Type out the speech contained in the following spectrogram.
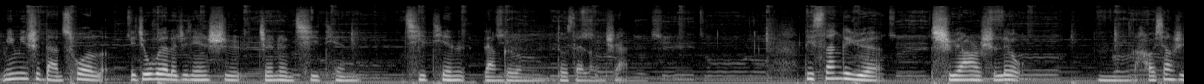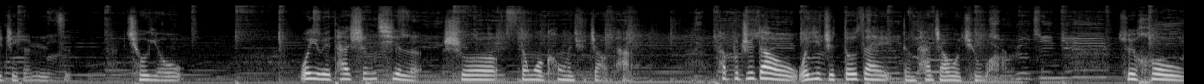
明明是打错了，也就为了这件事，整整七天，七天两个人都在冷战。第三个月，十月二十六，嗯，好像是这个日子，秋游。我以为他生气了，说等我空了去找他。他不知道我一直都在等他找我去玩。最后，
